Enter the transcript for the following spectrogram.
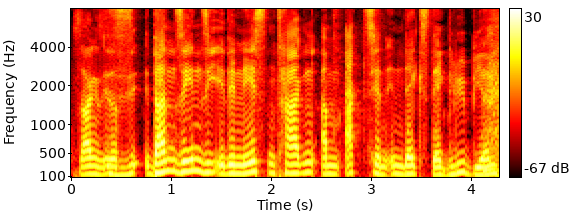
Sagen Sie das. dann sehen Sie in den nächsten Tagen am Aktienindex der Glühbirnen,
